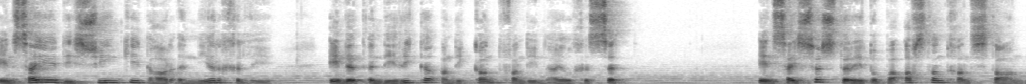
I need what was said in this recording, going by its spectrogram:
En sy het die seentjie daarin neergelê en dit in die riete aan die kant van die Nyl gesit en sy suster het op 'n afstand gaan staan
